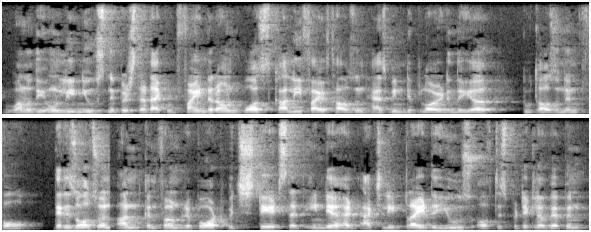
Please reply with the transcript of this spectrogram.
one of the only news snippets that I could find around was Kali 5000 has been deployed in the year 2004. There is also an unconfirmed report which states that India had actually tried the use of this particular weapon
